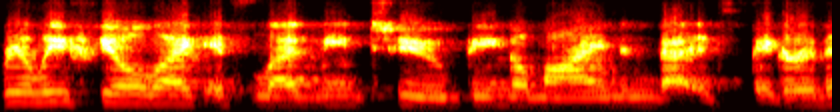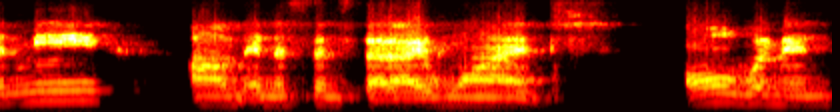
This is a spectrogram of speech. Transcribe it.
really feel like it's led me to being aligned and that it's bigger than me um, in the sense that I want all women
